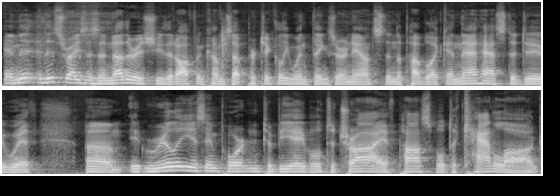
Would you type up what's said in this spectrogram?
And th- this raises another issue that often comes up, particularly when things are announced in the public, and that has to do with um, it really is important to be able to try, if possible, to catalog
